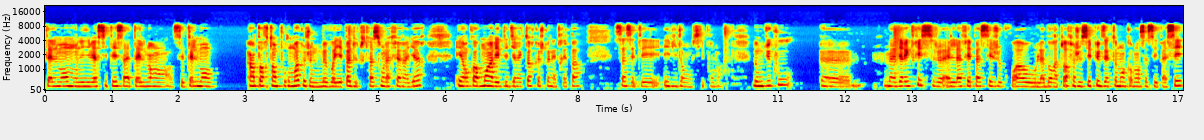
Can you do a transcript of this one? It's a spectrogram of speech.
tellement mon université, ça a tellement, c'est tellement important pour moi que je ne me voyais pas de toute façon la faire ailleurs et encore moins avec des directeurs que je connaîtrais pas. Ça c'était évident aussi pour moi. Donc du coup euh, ma directrice, elle l'a fait passer, je crois, au laboratoire. Enfin, je sais plus exactement comment ça s'est passé,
